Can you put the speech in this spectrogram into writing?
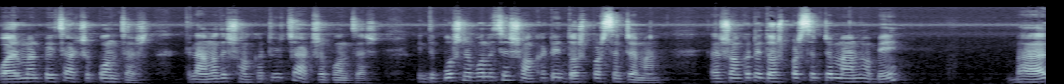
কয়ের মান পেয়েছি আটশো পঞ্চাশ। তাহলে আমাদের সংখ্যাটি হচ্ছে আটশো পঞ্চাশ। কিন্তু প্রশ্নে বলেছে সংখ্যাটির দশ পার্সেন্টের মান। তাহলে সংখ্যাটির দশ পার্সেন্টের মান হবে ভাগ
